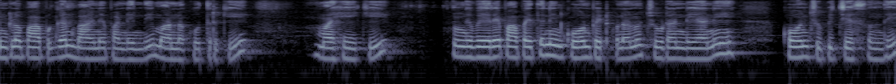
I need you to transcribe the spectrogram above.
ఇంట్లో పాపకి కానీ బాగానే పండింది మా అన్న కూతురికి మహీకి. ఇంక వేరే పాప అయితే నేను కోన్ పెట్టుకున్నాను చూడండి అని కోన్ చూపించేస్తుంది.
